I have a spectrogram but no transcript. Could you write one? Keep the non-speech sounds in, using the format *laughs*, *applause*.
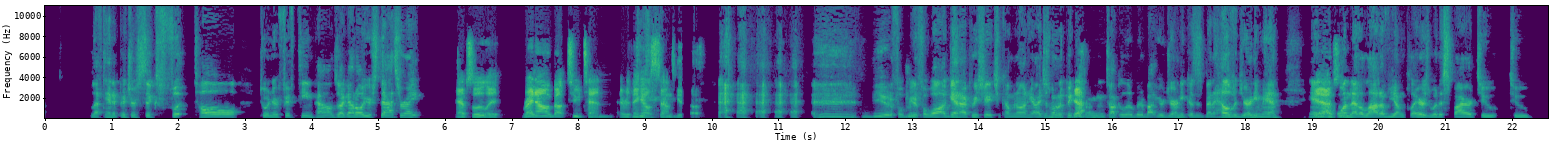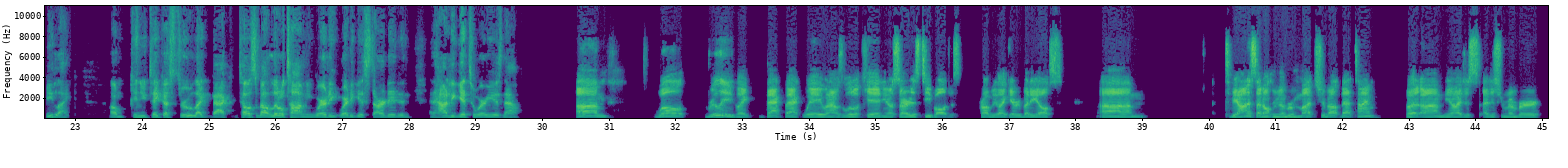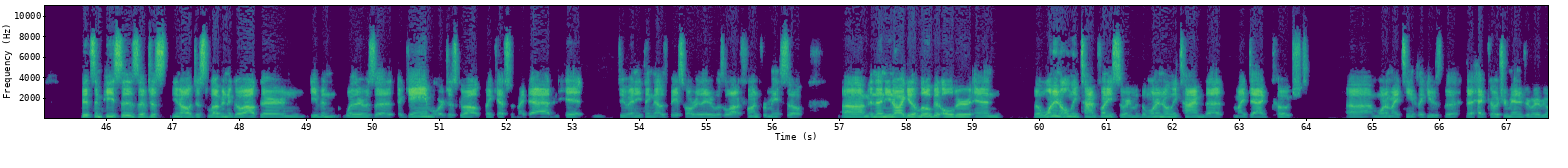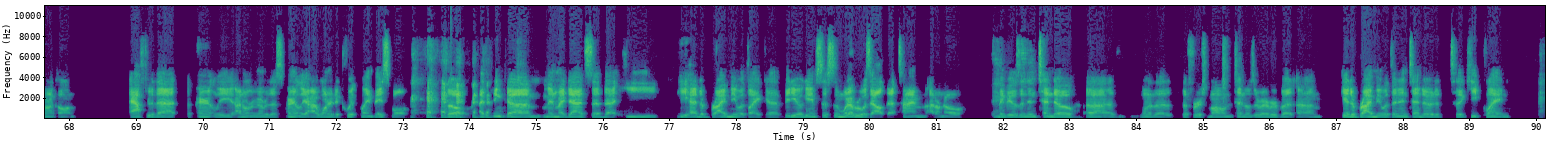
left-handed pitcher, six foot tall, 215 pounds. I got all your stats right. Absolutely. Right now, I'm about 210. Everything else sounds good though. *laughs* beautiful, beautiful. Well, again, I appreciate you coming on here. I just wanted to pick yeah. your brain and talk a little bit about your journey because it's been a hell of a journey, man, and yeah, one that a lot of young players would aspire to to be like. Um, can you take us through, like, back? Tell us about little Tommy. Where did where did he get started, and and how did he get to where he is now? Um, well, really like back back way when I was a little kid. You know, started as t-ball, just probably like everybody else. Um, to be honest, I don't remember much about that time, but um, you know, I just I just remember bits and pieces of just you know just loving to go out there and even whether it was a, a game or just go out play catch with my dad and hit and do anything that was baseball related was a lot of fun for me. So, um, and then you know I get a little bit older and the one and only time, funny story, but the one and only time that my dad coached um, one of my teams, like he was the the head coach or manager, whatever you want to call him. After that, apparently, I don't remember this. Apparently, I wanted to quit playing baseball. *laughs* so I think, um, and my dad said that he he had to bribe me with like a video game system, whatever was out that time. I don't know. Maybe it was a Nintendo, uh, one of the the first model Nintendos or whatever. But um, he had to bribe me with a Nintendo to to keep playing.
